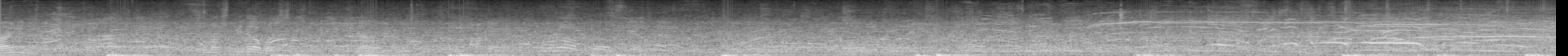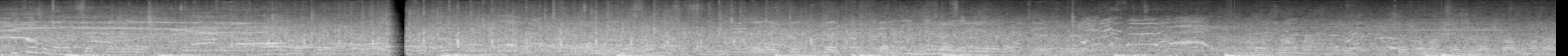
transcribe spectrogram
Hangi? Şu maç bir daha başlayacak. Bence çok güzel çıkış yaptın. Çok avantajı var dalmalar.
